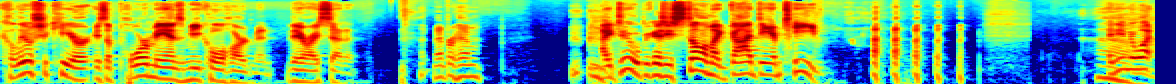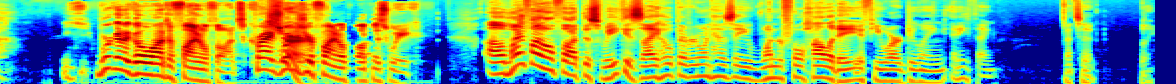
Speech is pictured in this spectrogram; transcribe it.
Khalil Shakir is a poor man's Mecole Hardman. There, I said it. Remember him? I do because he's still on my goddamn team. and you know what? We're gonna go on to final thoughts. Craig, Sure. what is your final thought this week? Uh, my final thought this week is I hope everyone has a wonderful holiday if you are doing anything. That's it. Really.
